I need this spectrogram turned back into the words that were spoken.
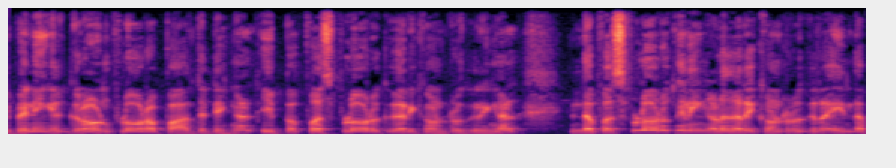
இப்போ நீங்கள் கிரவுண்ட் ஃப்ளோரை பார்த்துட்டீங்க. இப்போ ஃபர்ஸ்ட் ஃப்ளோருக்கு ஏறி கொண்டிருக்கிறீங்க. இந்த ஃபர்ஸ்ட் ஃப்ளோருக்கு நீங்கள் ஏறி கொண்டிருக்கிற இந்த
